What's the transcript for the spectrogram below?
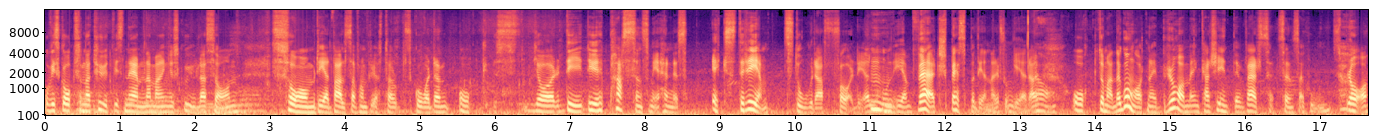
Och vi ska också naturligtvis nämna Magnus Gulason som red valsa från Bröstorpsgården och gör, det, det är passen som är hennes extremt stora fördel. Mm. Hon är världsbäst på det när det fungerar. Ja. Och de andra gångarterna är bra men kanske inte världssensationsbra.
